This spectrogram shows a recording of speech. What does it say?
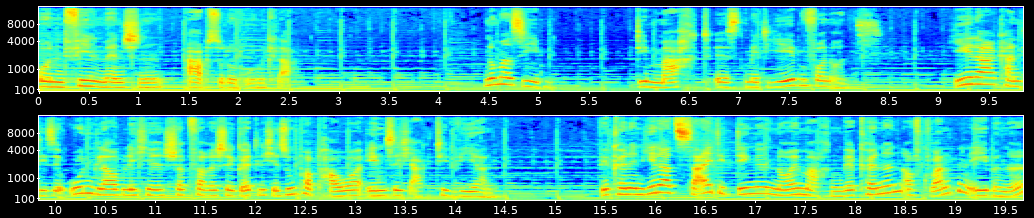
und vielen Menschen absolut unklar. Nummer 7. Die Macht ist mit jedem von uns. Jeder kann diese unglaubliche, schöpferische, göttliche Superpower in sich aktivieren. Wir können jederzeit die Dinge neu machen. Wir können auf Quantenebene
